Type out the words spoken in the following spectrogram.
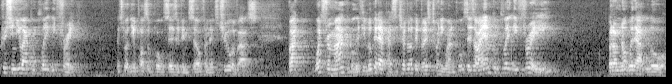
Christian, you are completely free. That's what the Apostle Paul says of himself, and it's true of us. But what's remarkable, if you look at our passage, have a look at verse 21. Paul says, I am completely free, but I'm not without law.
